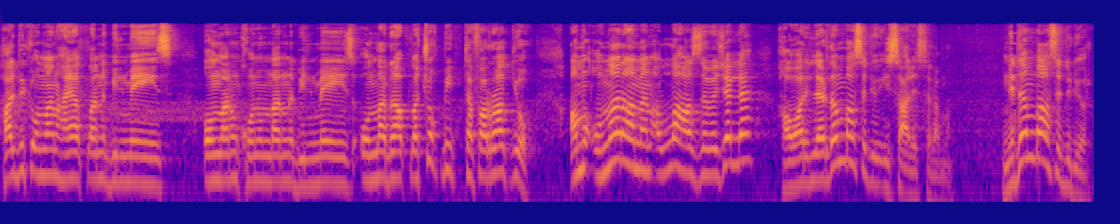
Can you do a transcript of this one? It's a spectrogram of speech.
Halbuki onların hayatlarını bilmeyiz, onların konumlarını bilmeyiz, onlar yaptılar çok bir teferruat yok. Ama ona rağmen Allah Azze ve Celle havarilerden bahsediyor İsa Aleyhisselam'ın. Neden bahsediliyor?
